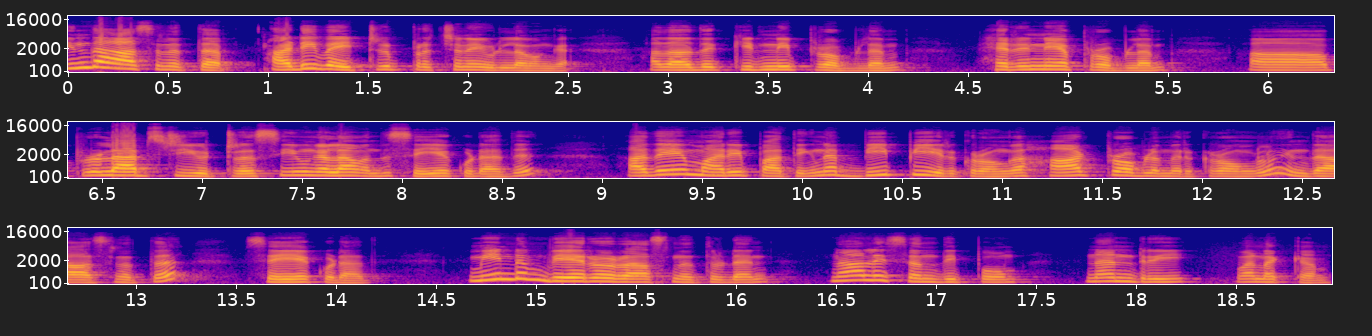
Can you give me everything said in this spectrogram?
இந்த ஆசனத்தை அடி வயிற்று பிரச்சனை உள்ளவங்க அதாவது kidney problem hernia problem prolapsed uterus இவங்கெல்லாம் வந்து செய்யக்கூடாது. அதே மாதிரி பார்த்திங்கன்னா பிபி இருக்கிறவங்க ஹார்ட் ப்ராப்ளம் இருக்கிறவங்களும் இந்த ஆசனத்தை செய்யக்கூடாது. மீண்டும் வேறொரு ஆசனத்துடன் நாளை சந்திப்போம். நன்றி வணக்கம்.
